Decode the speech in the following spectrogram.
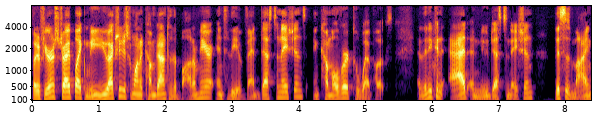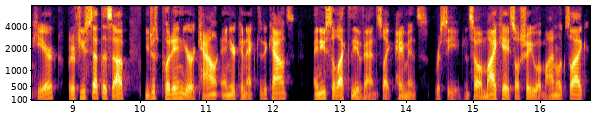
But if you're in Stripe like me, you actually just want to come down to the bottom here into the event destinations and come over to webhooks. And then you can add a new destination. This is mine here. But if you set this up, you just put in your account and your connected accounts and you select the events like payments received. And so in my case, I'll show you what mine looks like.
